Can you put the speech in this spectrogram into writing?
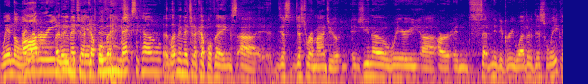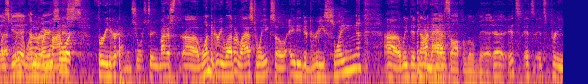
win the let- lottery, let me move mention to a couple things. Mexico. Uh, Let me mention a couple things. Uh, just, just to remind you, as you know, we uh, are in 70 degree weather this week. Feels Last good. week we were in wearing minus shorts. Three degree. I'm in shorts too. Minus uh, one degree weather last week, so 80 degree swing. Uh, we did Take not your mask have. off a little bit. Uh, it's it's it's pretty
